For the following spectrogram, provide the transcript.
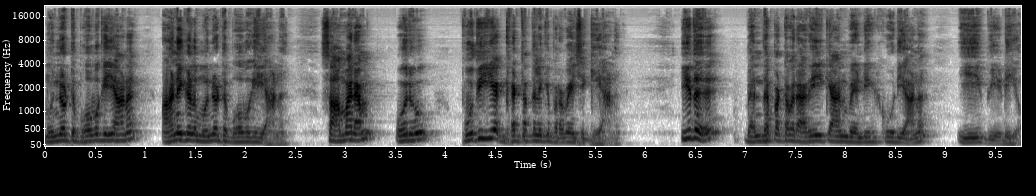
മുന്നോട്ട് പോവുകയാണ് അണികൾ മുന്നോട്ട് പോവുകയാണ്. സമരം ഒരു പുതിയ ഘട്ടത്തിലേക്ക് പ്രവേശിക്കുകയാണ്. ഇത് ബന്ധപ്പെട്ടവർ അറിയിക്കാൻ വേണ്ടി കൂടിയാണ് ഈ വീഡിയോ.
